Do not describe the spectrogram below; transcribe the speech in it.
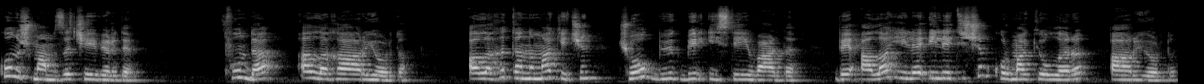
konuşmamızı çevirdi. Funda Allah'ı arıyordu. Allah'ı tanımak için çok büyük bir isteği vardı ve Allah ile iletişim kurmak yolları arıyordu.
